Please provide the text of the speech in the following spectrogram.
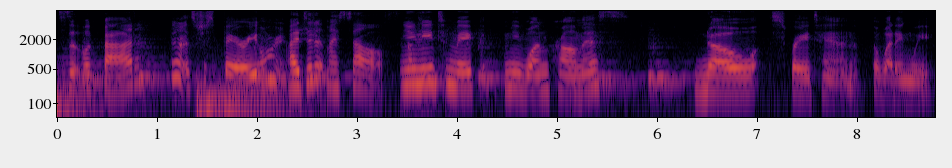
Does it look bad? No, it's just very orange. I did it myself. You need to make me one promise. No spray tan the wedding week.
